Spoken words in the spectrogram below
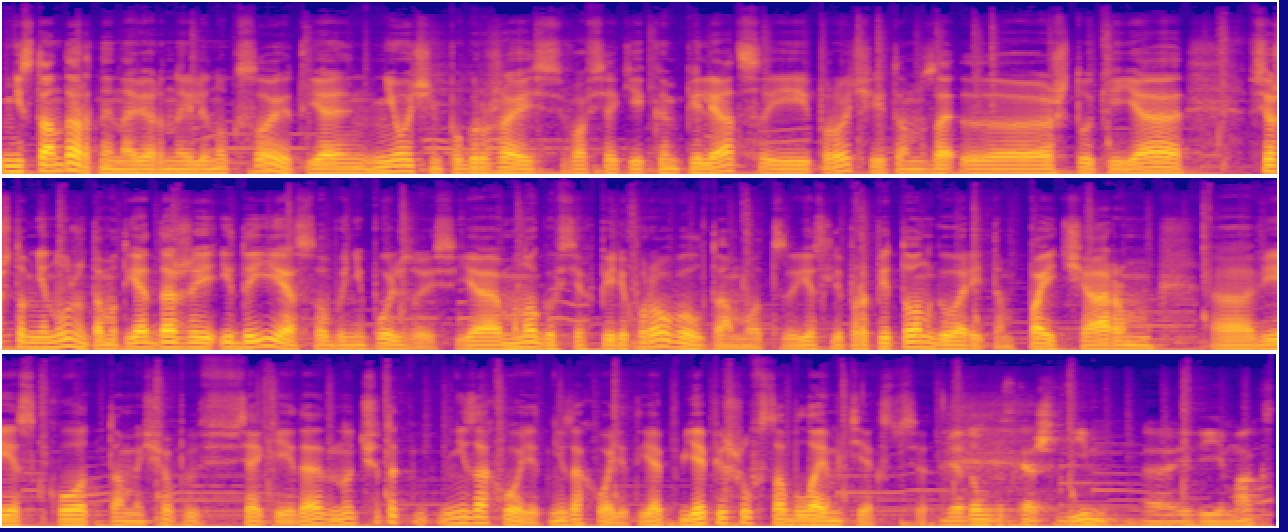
нестандартный, наверное, линуксоид. Я не очень погружаюсь во всякие компиляции и прочие там за, э, штуки. Я все, что мне нужно, там вот я даже IDE особо не пользуюсь. Я много всех перепробовал, там вот если про Python говорить, там PyCharm, э, VS Code, там еще всякие, да, ну что-то не заходит, не заходит. Я, я пишу в Sublime текст все. Я думал, ты скажешь Vim э, или Emacs.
